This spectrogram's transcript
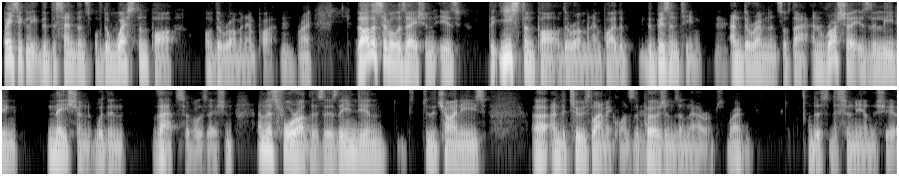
basically the descendants of the Western part of the Roman Empire, Mm. right? The other civilization is the eastern part of the Roman Empire, the, the Byzantine Mm. and the remnants of that. And Russia is the leading nation within that civilization. And there's four others there's the Indian, the Chinese, uh, and the two Islamic ones, the Mm. Persians and the Arabs, right? The, the Sunni and the Shia,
